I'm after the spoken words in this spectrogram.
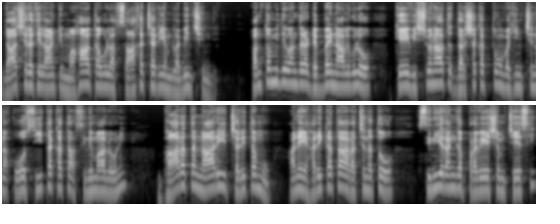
దాశరథి లాంటి మహాకవుల సాహచర్యం లభించింది. పంతొమ్మిది వందల డెబ్బై నాలుగులో కె. విశ్వనాథ్ దర్శకత్వం వహించిన ఓ సీతకథ సినిమాలోని భారత నారీ చరితము అనే హరికథా రచనతో సినీరంగ ప్రవేశం చేసి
